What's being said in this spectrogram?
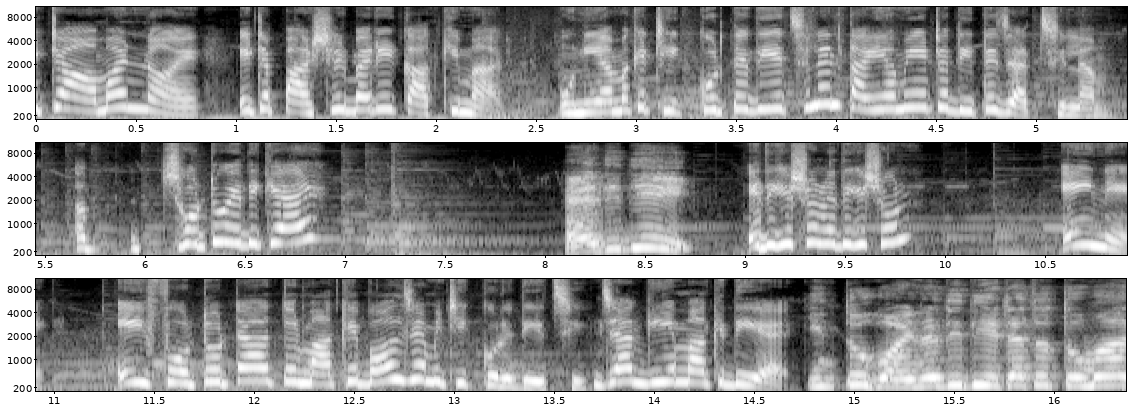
এটা আমার নয়, এটা পাশের বাড়ির কাকিমার। উনি আমাকে ঠিক করতে দিয়েছিলেন তাই আমি এটা দিতে যাচ্ছিলাম। ছোটু এদিকে আয়। হ্যাঁ দিদি। এদিকে শোন এদিকে শোন। এই নে এই ফটোটা তোর মাকে বল যে আমি ঠিক করে দিয়েছি। যা গিয়ে মাকে দিয়ে আয়। কিন্তু গয়না দিদি এটা তো তোমার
